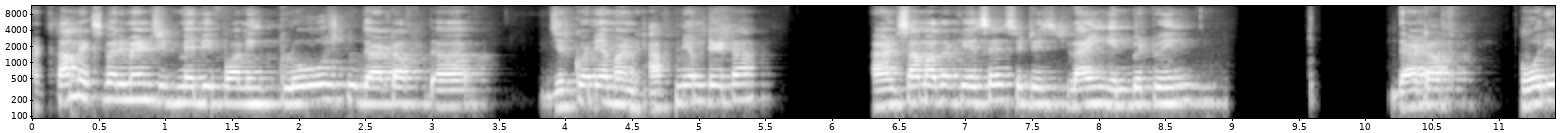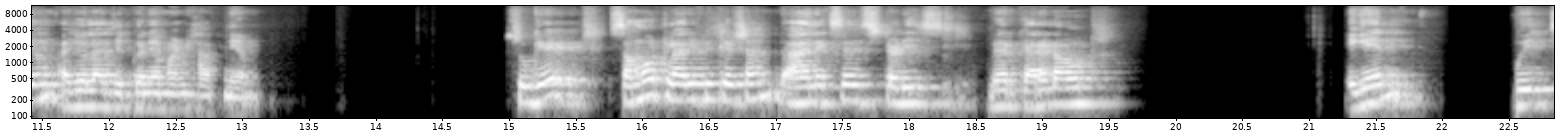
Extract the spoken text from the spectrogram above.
at some experiments it may be falling close to that of the zirconium and hafnium data and some other cases it is lying in between that of thorium as well as zirconium and hafnium. So get some more clarification, the ion exchange studies were carried out. Again, with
